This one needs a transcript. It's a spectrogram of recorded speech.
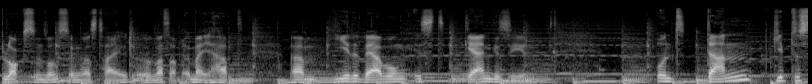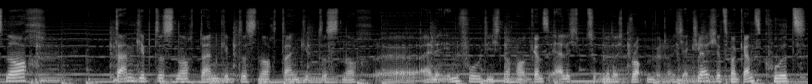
Blogs und sonst irgendwas teilt, was auch immer ihr habt, ähm, jede Werbung ist gern gesehen. Und dann gibt es noch, dann gibt es noch, dann gibt es noch, dann gibt es noch äh, eine Info, die ich nochmal ganz ehrlich mit euch droppen will. Und ich erkläre euch jetzt mal ganz kurz,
